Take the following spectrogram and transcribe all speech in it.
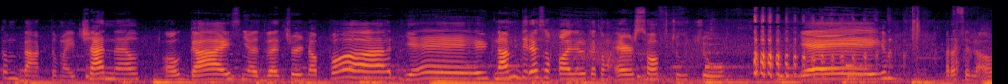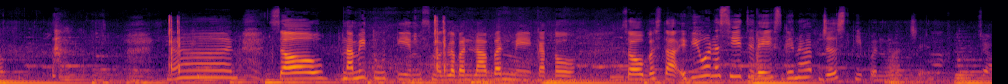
Welcome back to my channel. Oh guys, new adventure na po! Yay! Namin dira sa channel katong Airsoft Chuchu. Yay! Para sila oh. Nan. So, nami two teams. Maglaban-laban may kato. So, basta, if you wanna see today's ganap, just keep on watching. So,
